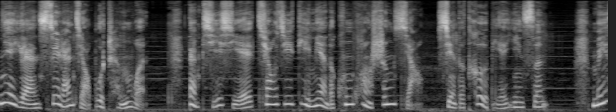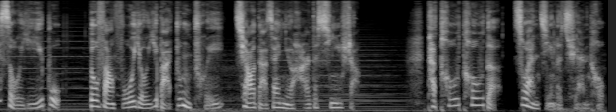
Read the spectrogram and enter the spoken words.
聂远虽然脚步沉稳，但皮鞋敲击地面的空旷声响显得特别阴森，每走一步都仿佛有一把重锤敲打在女孩的心上。他偷偷地攥紧了拳头。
